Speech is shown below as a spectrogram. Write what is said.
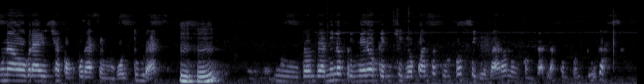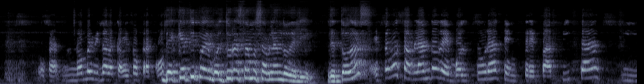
Una obra hecha con puras envolturas donde a mí lo primero que dije yo cuánto tiempo se llevaron a encontrar las envolturas o sea, no me vino a la cabeza otra cosa. ¿De qué tipo de envoltura estamos hablando, Deli? ¿De todas? Estamos hablando de envolturas entre papitas y,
